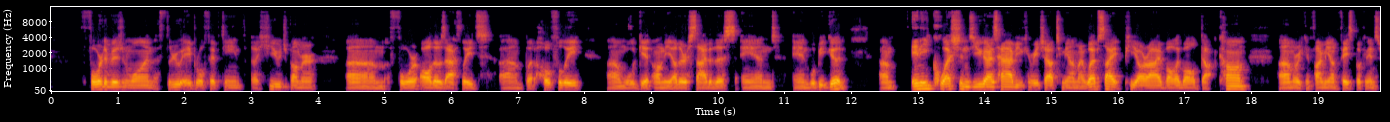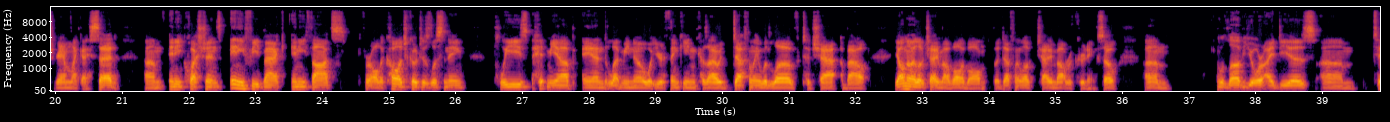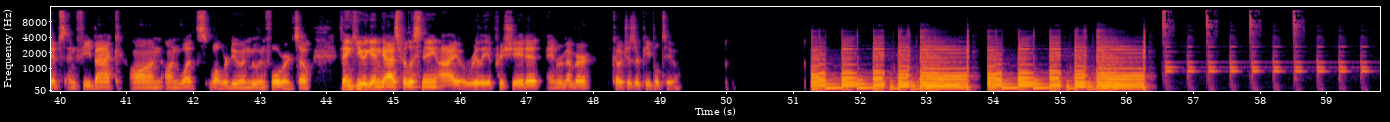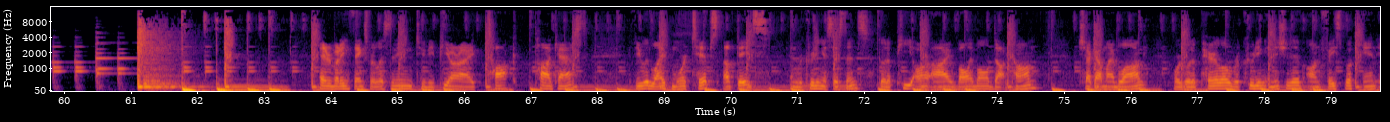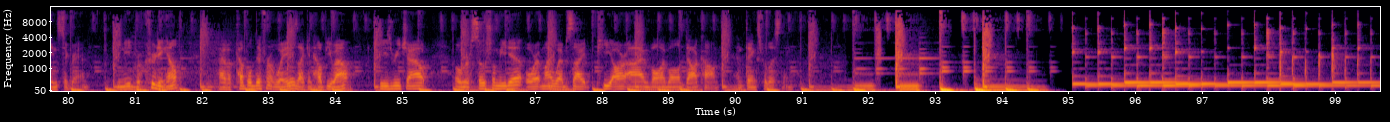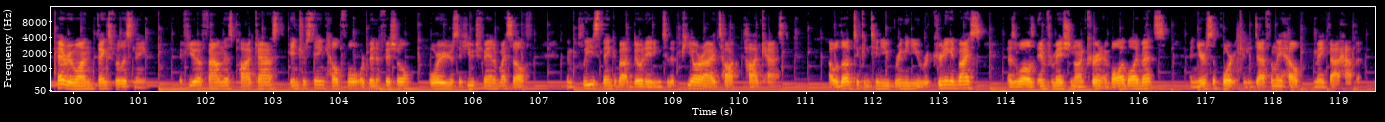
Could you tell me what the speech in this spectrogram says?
for Division One through April 15th, a huge bummer um, for all those athletes. Um, but hopefully, um, we'll get on the other side of this and and we'll be good. Um, any questions you guys have, you can reach out to me on my website, privolleyball.com um, or you can find me on Facebook and Instagram, like I said. Um, any questions, any feedback, any thoughts for all the college coaches listening, please hit me up and let me know what you're thinking because I would definitely would love to chat about. Y'all know I love chatting about volleyball, but definitely love chatting about recruiting. So, um, would love your ideas, um, tips, and feedback on on what's what we're doing moving forward. So, thank you again, guys, for listening. I really appreciate it. And remember, Coaches are people too. Hey, everybody, thanks for listening to the PRI Talk podcast. If you would like more tips, updates, and recruiting assistance, go to privolleyball.com. Check out my blog or go to Parallel Recruiting Initiative on Facebook and Instagram. If you need recruiting help, I have a couple different ways I can help you out. Please reach out over social media or at my website, privolleyball.com. And thanks for listening. Hey everyone, thanks for listening. If you have found this podcast interesting, helpful, or beneficial, or you're just a huge fan of myself, then please think about donating to the PRI Talk podcast. I would love to continue bringing you recruiting advice as well as information on current volleyball events, and your support can definitely help make that happen.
